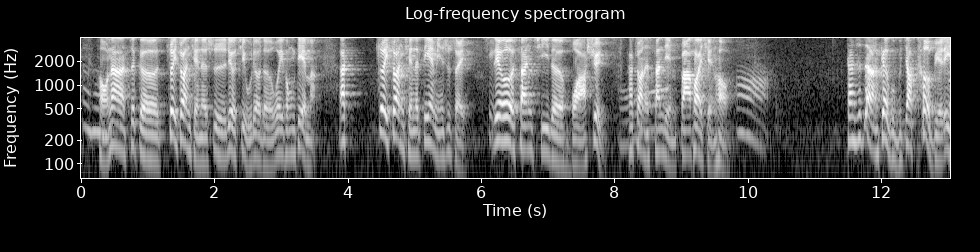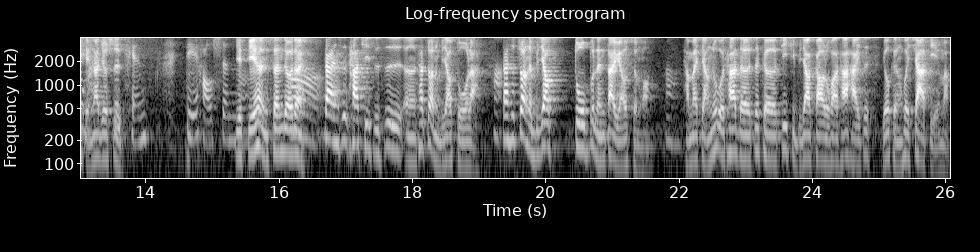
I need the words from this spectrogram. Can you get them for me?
好、嗯哦，那这个最赚钱的是六七五六的威风电嘛？那最赚钱的第二名是谁？六二三七的华讯，它赚了三点八块钱哈。哦但是这两个股比较特别的一点，那就是之前跌好深，也跌很深，对不对？哦、但是它其实是，呃，它赚的比较多啦。哦、但是赚的比较多不能代表什么。哦、坦白讲，如果它的这个基期比较高的话，它还是有可能会下跌嘛。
